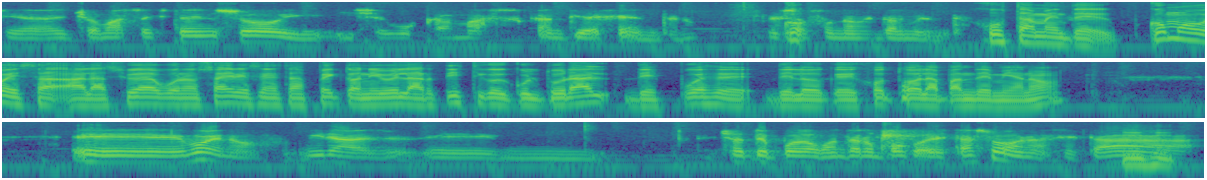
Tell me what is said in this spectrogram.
se ha hecho más extenso y, se busca más cantidad de gente, ¿no? Eso fundamentalmente. Justamente, ¿cómo ves a, la ciudad de Buenos Aires en este aspecto a nivel artístico y cultural después de, de lo que dejó toda la pandemia, no? Eh, bueno, mira, eh, yo te puedo contar un poco de esta zona. Se está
